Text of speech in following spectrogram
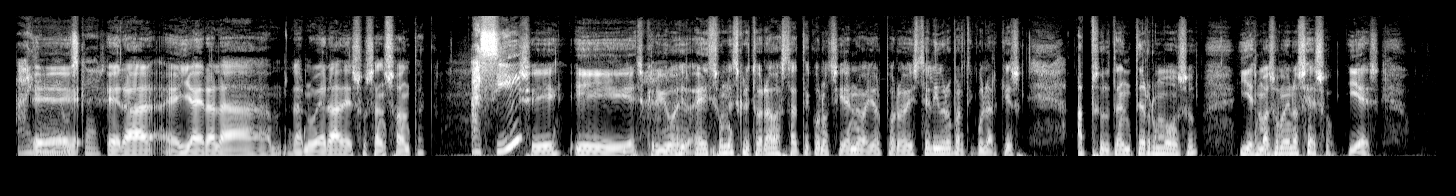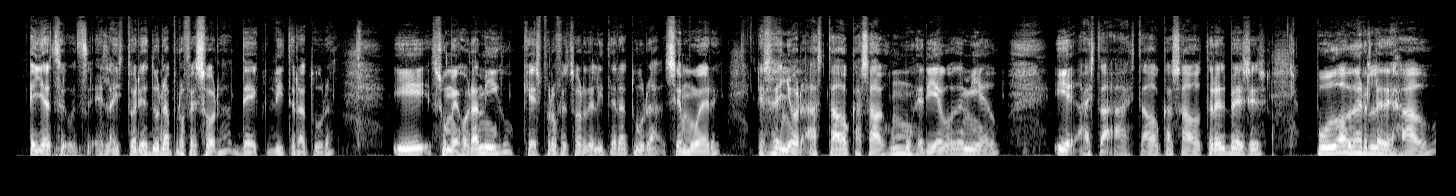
Ay, Eh, buscar. era, ella era la, la nuera de Susan Sontag. ¿Ah, sí? Sí, y escribió, Ah. es una escritora bastante conocida en Nueva York, pero este libro particular que es absolutamente hermoso y es más o menos eso, y es, ella, es- la historia es de una profesora de literatura y su mejor amigo, que es profesor de literatura, se muere. Ese señor ha estado casado, es un mujeriego de miedo y ha, ha estado casado tres veces. Pudo haberle dejado,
